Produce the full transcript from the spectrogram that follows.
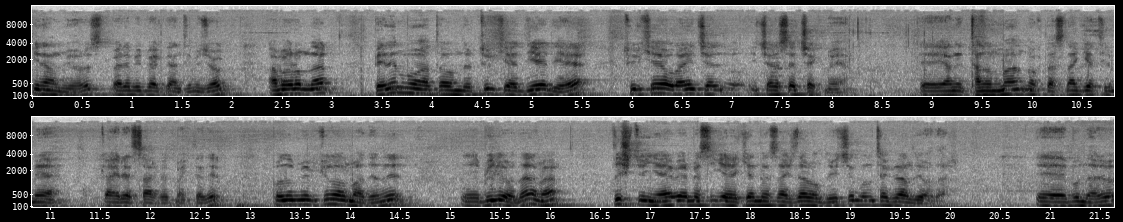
inanmıyoruz. Böyle bir beklentimiz yok. Ama Rumlar benim muhatabımdır Türkiye diye diye Türkiye olayın içer- içerisine çekmeye e, yani tanınma noktasına getirmeye gayret sarf etmektedir. Bunun mümkün olmadığını e, biliyorlar ama dış dünyaya vermesi gereken mesajlar olduğu için bunu tekrarlıyorlar. E, bunları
